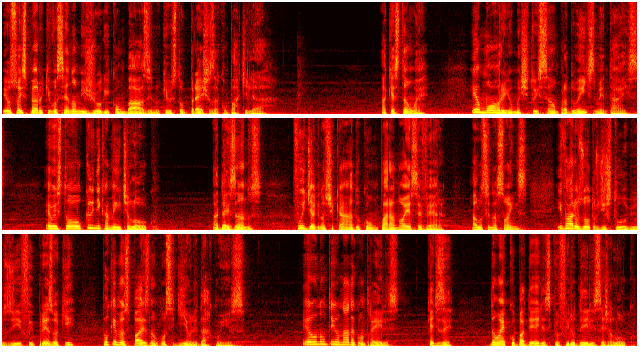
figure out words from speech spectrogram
Eu só espero que você não me julgue com base no que eu estou prestes a compartilhar. A questão é: eu moro em uma instituição para doentes mentais. Eu estou clinicamente louco. Há 10 anos, fui diagnosticado com paranoia severa, alucinações e vários outros distúrbios e fui preso aqui porque meus pais não conseguiam lidar com isso. Eu não tenho nada contra eles. Quer dizer, não é culpa deles que o filho deles seja louco.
